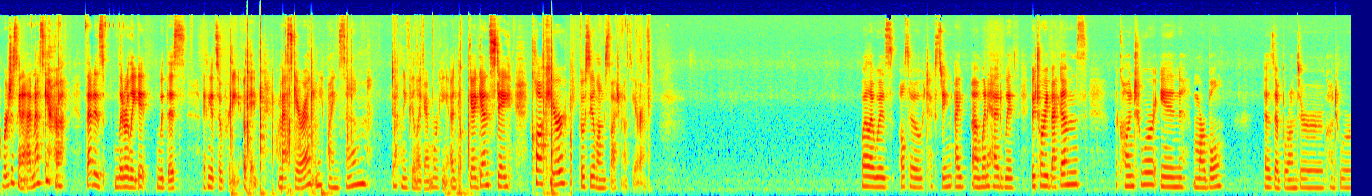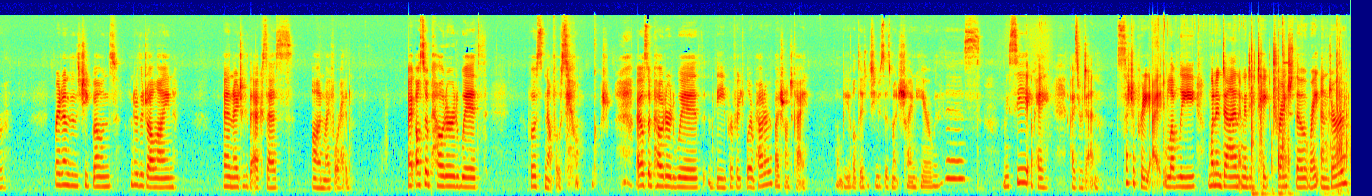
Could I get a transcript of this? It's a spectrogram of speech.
we're just gonna add mascara. That is literally it with this. I think it's so pretty. Okay, mascara, let me find some definitely feel like I'm working against a clock here. Focia Long Slash Mascara. While I was also texting, I um, went ahead with Victoria Beckham's a contour in Marble as a bronzer contour right under the cheekbones, under the jawline, and I took the excess on my forehead. I also powdered with Fos not Fossil, gosh. I also powdered with the Perfect Blur Powder by Chantecaille. Won't be able to use as much time here with this. Let me see. Okay, eyes are done. Such a pretty eye. Lovely. One and done. I'm going to take Trench though right under.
